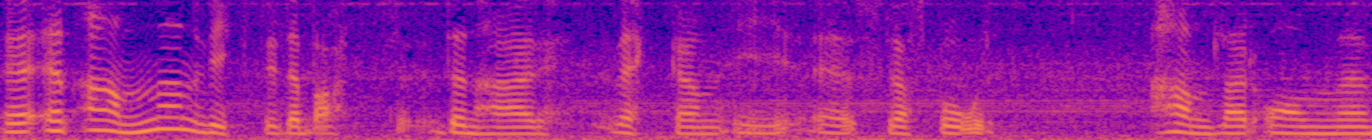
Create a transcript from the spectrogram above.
Eh, en annan viktig debatt den här veckan i eh, Strasbourg handlar om eh,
